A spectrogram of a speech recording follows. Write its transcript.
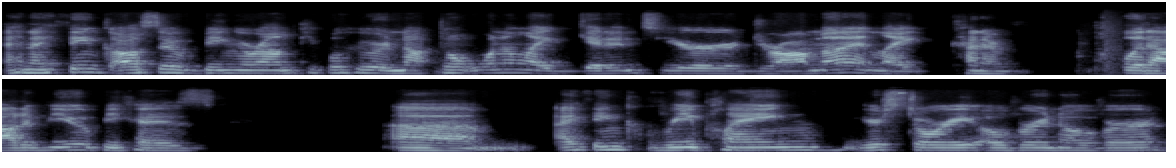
and i think also being around people who are not don't want to like get into your drama and like kind of pull it out of you because um, I think replaying your story over and over,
